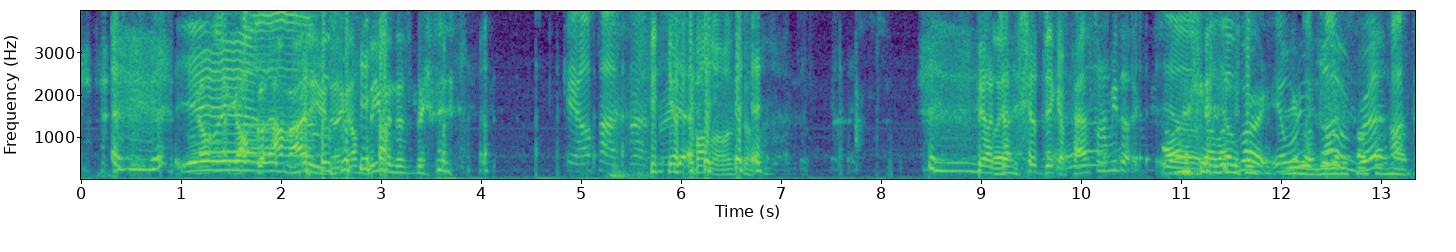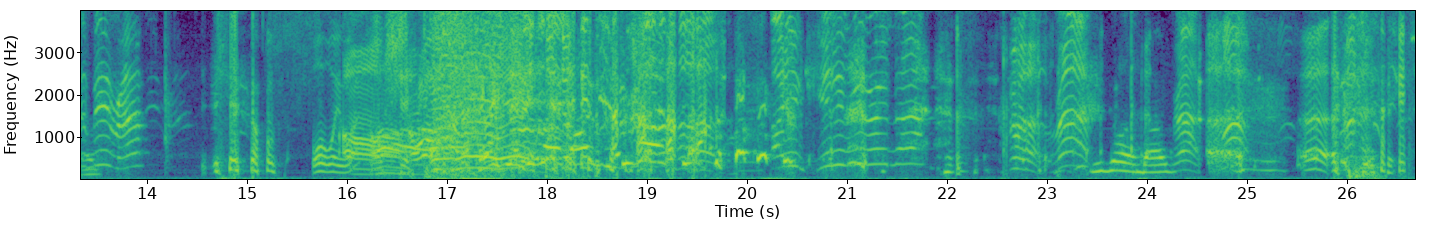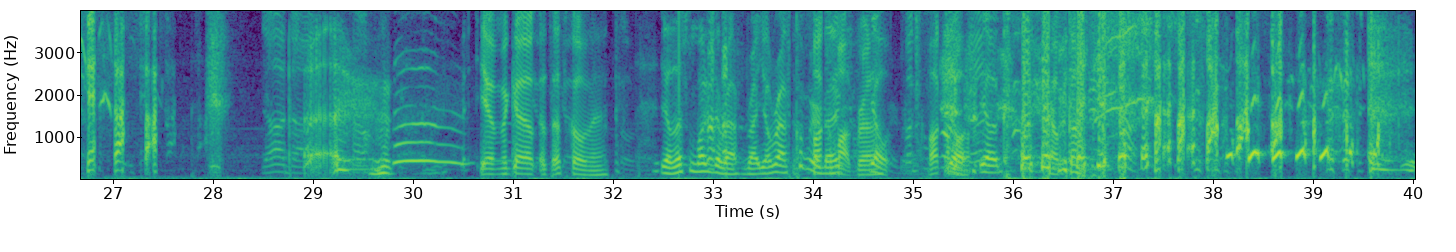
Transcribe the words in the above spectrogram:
Yeah, Yo, I'm, I'm out of here. Like, I'm leaving this bitch. Okay, I'll pass ref, right? yeah, follow. Let's go. Yo, Wait. Josh, he'll take a pass from me, dog. Yo, yo, Mark, yo, where you going, bro? Pass to me, ref. oh wait, what? Oh, shit. Are you kidding me right now? Bruh, ref, Keep going, dog. ref, come on. Uh, Yo, dog. Yeah, Miguel, let's, let's go, man. yo, let's mug the ref, bro. Yo, ref, come here, Fuck him dog. up, bro. Yo, Fuck him yo, up. yo, come Yo, here. come.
